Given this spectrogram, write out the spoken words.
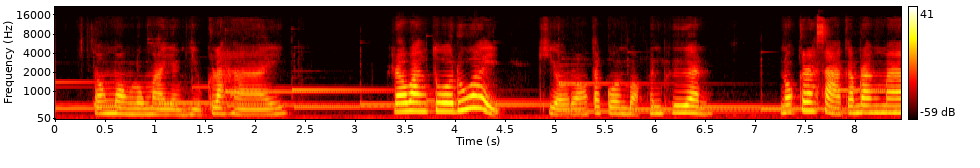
ำต้องมองลงมาอย่างหิวกระหาย ระวังตัวด้วย เขียวร้องตะโกนบอกเพื่อนๆนกกระสากำลังมา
